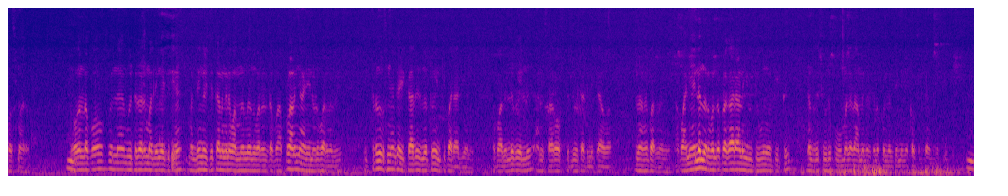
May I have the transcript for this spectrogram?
അവസ്മാരം. അപ്പോൾ കണ്ടപ്പോൾ പിന്നെ വീട്ടുകാർ മദ്യം കഴിച്ചിട്ട് മദ്യം കഴിച്ചിട്ടാണ് ഇങ്ങനെ വന്നുള്ളതെന്ന് പറഞ്ഞിട്ടപ്പോൾ അപ്പോഴാണ് ഞാൻ എന്നോട് പറഞ്ഞത് ഇത്ര ദിവസം ഞാൻ കഴിക്കാതെ ഇരുന്നിട്ടും എനിക്ക് പരാതിയാണ്. അപ്പോൾ അതിന്റെ പേരിൽ അൻസാർ ഹോസ്പിറ്റലിൽ പോയിട്ട് അഡ്മിറ്റ് ആവുക എന്നാണ് പറഞ്ഞത്. അപ്പോൾ അനിയന്റെ നിർബന്ധപ്രകാരമാണ് യൂട്യൂബ് നോക്കിയിട്ട് ഞാൻ തൃശ്ശൂർ പൂമല ഡാമിന്റെ അടുത്തുള്ള പുനർജന്യ കൗൺസിൽ ഉം.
